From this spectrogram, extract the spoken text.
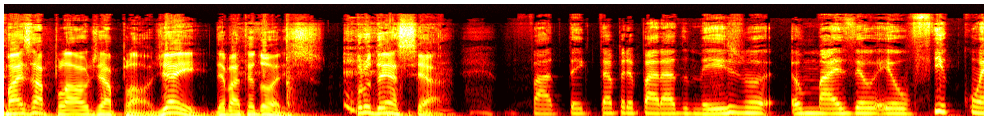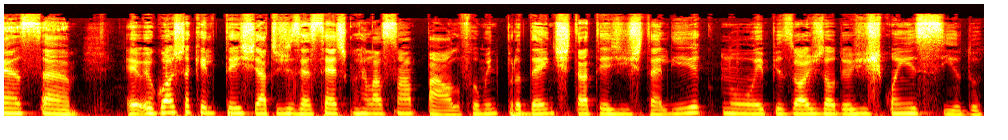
mas aplaude, aplaude. E aí, debatedores? Prudência. fato, tem que estar preparado mesmo, mas eu, eu fico com essa. Eu, eu gosto daquele texto de Atos 17 com relação a Paulo. Foi muito prudente, estrategista ali no episódio do Deus Desconhecido.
